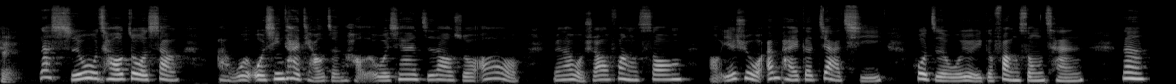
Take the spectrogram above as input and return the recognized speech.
对，那食物操作上啊，我我心态调整好了，我现在知道说，哦，原来我需要放松哦，也许我安排一个假期，或者我有一个放松餐，那。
